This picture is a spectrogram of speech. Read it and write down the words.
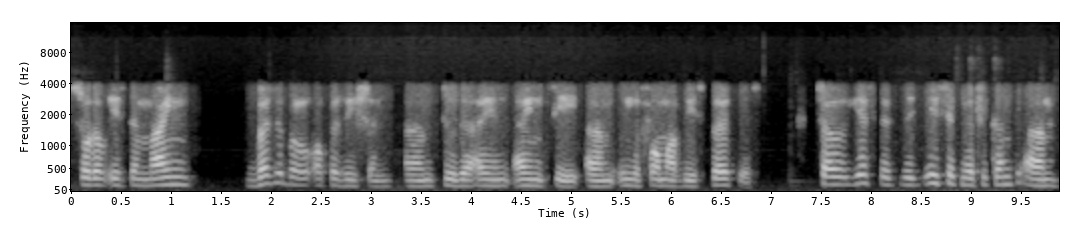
sort of is the main visible opposition um, to the ANC um, in the form of these protests. So yes, it, it is significant, um,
